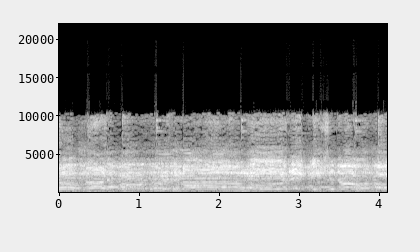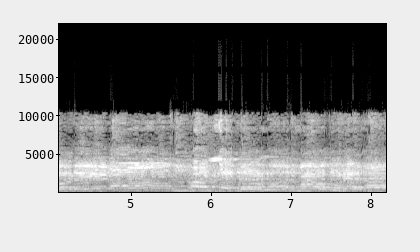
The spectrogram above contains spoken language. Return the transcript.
গনার মধুর নাম হরে কৃষ্ণ হরে রাম তোমার মধুর নাম?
